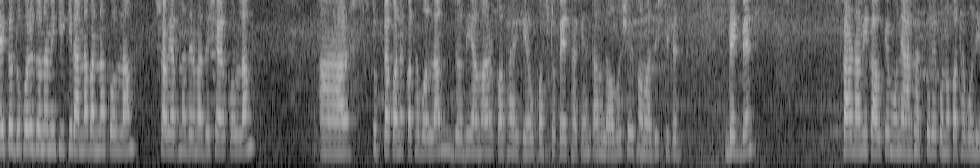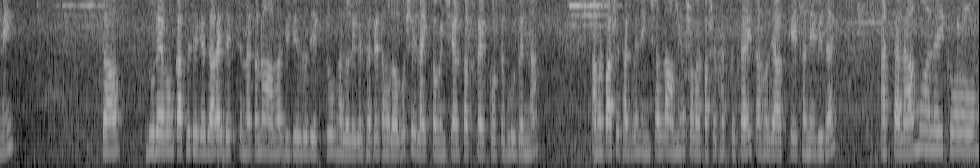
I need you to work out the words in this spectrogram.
এই তো দুপুরের জন্য আমি কী কী রান্নাবান্না করলাম, সবই আপনাদের মাঝে শেয়ার করলাম। আর টুকটাক অনেক কথা বললাম, যদি আমার কথায় কেউ কষ্ট পেয়ে থাকেন, তাহলে অবশ্যই ক্ষমা দৃষ্টিতে দেখবেন। কারণ আমি কাউকে মনে আঘাত করে কোনো কথা বলিনি তা, দূরে এবং কাছে থেকে যারাই দেখছেন না কেন, আমার ভিডিও যদি একটু ভালো লেগে থাকে, তাহলে অবশ্যই লাইক কমেন্ট শেয়ার সাবস্ক্রাইব করতে ভুলবেন না। আমার পাশে থাকবেন, ইনশাল্লাহ আমিও সবার পাশে থাকতে চাই। তাহলে আজকে এখানে বিদায়। আসসালামু আলাইকুম।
